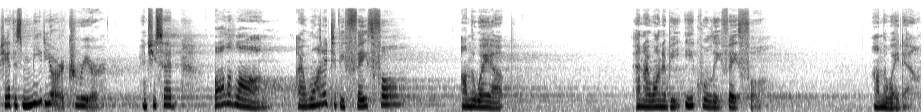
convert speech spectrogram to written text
she had this meteoric career. And she said, all along, I wanted to be faithful on the way up, and I want to be equally faithful on the way down.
